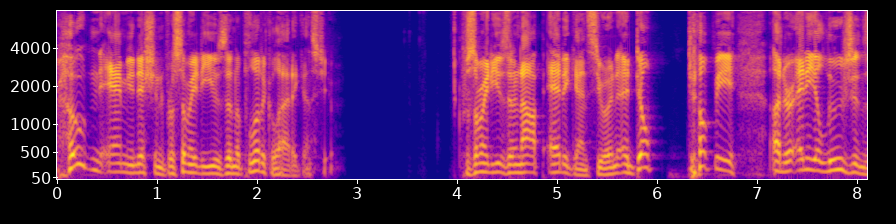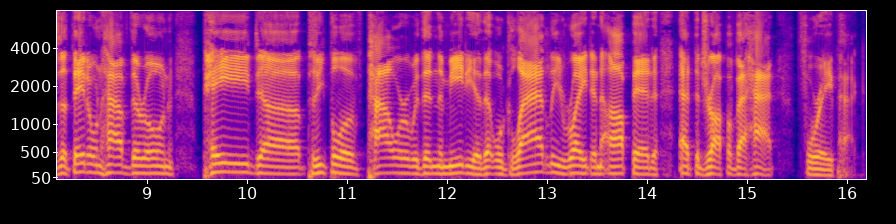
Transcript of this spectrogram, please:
potent ammunition for somebody to use in a political ad against you. For somebody to use in an op-ed against you. And, and don't don't be under any illusions that they don't have their own paid uh, people of power within the media that will gladly write an op-ed at the drop of a hat for AIPAC.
